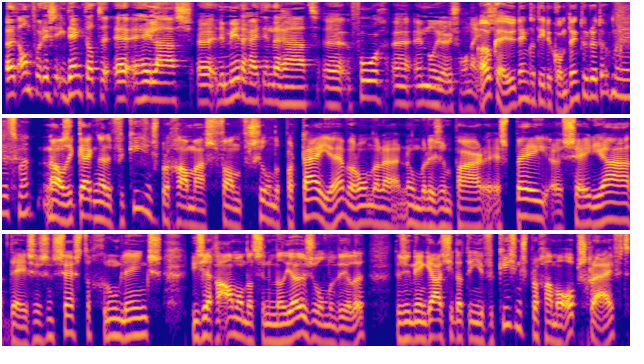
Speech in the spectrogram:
Het antwoord is, ik denk dat eh, helaas eh, de meerderheid in de raad eh, voor eh, een milieuzone is. Oké, u denkt dat die er komt. Denkt u dat ook, meneer Ritsema? Nou, als ik kijk naar de verkiezingsprogramma's van verschillende partijen... Hè, waaronder, eh, noem maar eens een paar SP, eh, CDA, D66, GroenLinks... die zeggen allemaal dat ze een milieuzone willen. Dus ik denk, ja, als je dat in je verkiezingsprogramma opschrijft...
